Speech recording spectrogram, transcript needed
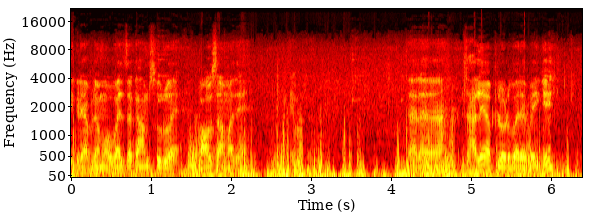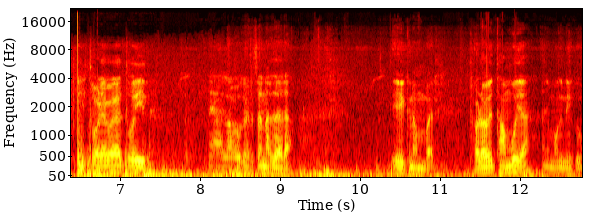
इकडे आपल्या मोबाईलचं काम सुरू आहे पावसामध्ये. हे तर झाले अपलोड बऱ्यापैकी. थोड्या वेळात होईल. आणि गावाकडचा नजारा. एक नंबर. थोडा वेळ थांबूया आणि मग निघू.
